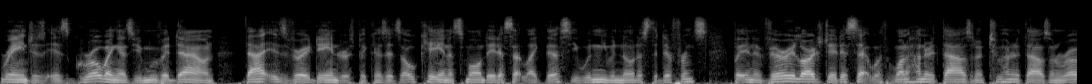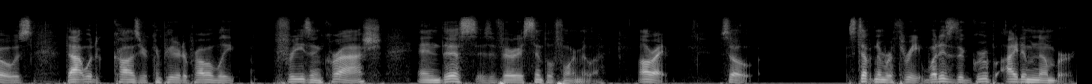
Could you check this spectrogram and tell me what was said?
range is, is growing as you move it down, that is very dangerous because it's okay in a small data set like this, you wouldn't even notice the difference. But in a very large data set with 100,000 or 200,000 rows, that would cause your computer to probably freeze and crash. And this is a very simple formula. All right, so step number three what is the group item number?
